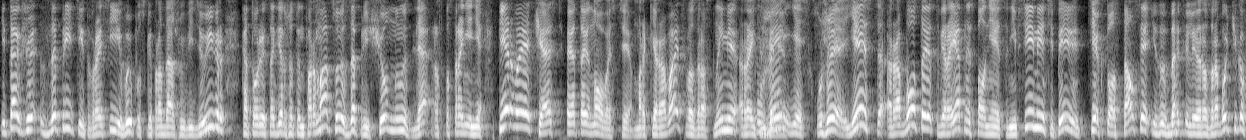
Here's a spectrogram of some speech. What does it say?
и также запретит в России выпуск и продажу видеоигр, которые содержат информацию, запрещенную для распространения. Первая часть этой новости. Маркировать возрастными рейтингами. Уже есть. Уже есть, работает, вероятно, исполняется не всеми. Теперь те, кто остался из издателей и разработчиков,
